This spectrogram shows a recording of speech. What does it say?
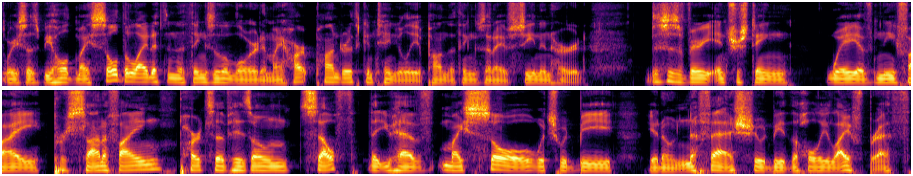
where he says, Behold, my soul delighteth in the things of the Lord, and my heart pondereth continually upon the things that I have seen and heard. This is a very interesting way of Nephi personifying parts of his own self. That you have my soul, which would be, you know, nephesh, it would be the holy life breath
